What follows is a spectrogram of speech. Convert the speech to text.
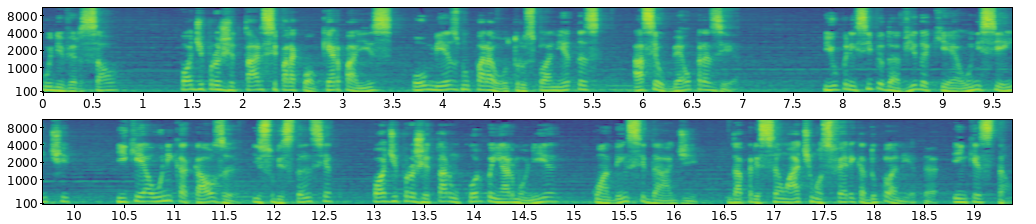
universal pode projetar-se para qualquer país ou mesmo para outros planetas a seu bel prazer. E o princípio da vida, que é onisciente e que é a única causa e substância, pode projetar um corpo em harmonia com a densidade da pressão atmosférica do planeta em questão.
